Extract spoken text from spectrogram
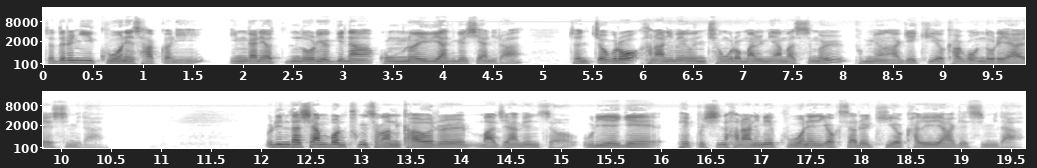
저들은 이 구원의 사건이 인간의 어떤 노력이나 공로에 의한 것이 아니라 전적으로 하나님의 은총으로 말미암았음을 분명하게 기억하고 노래하였습니다. 우린 다시 한번 풍성한 가을을 맞이하면서 우리에게 베푸신 하나님의 구원의 역사를 기억하여야 하겠습니다.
